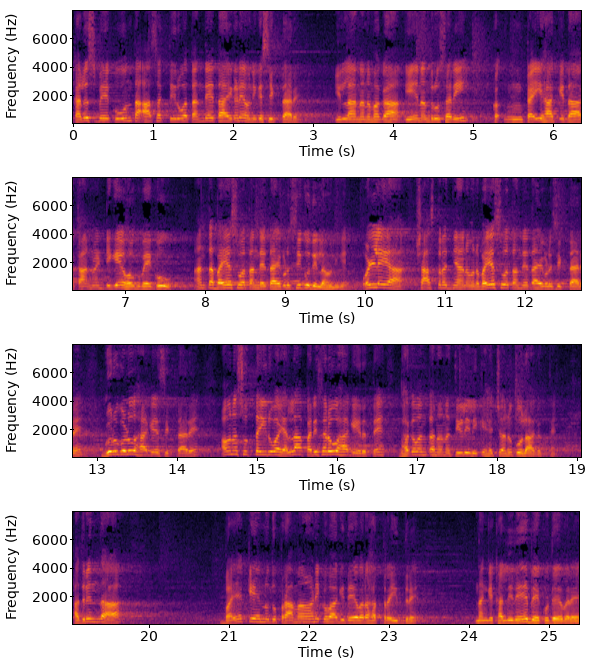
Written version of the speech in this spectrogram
ಕಲಿಸಬೇಕು ಅಂತ ಆಸಕ್ತಿ ಇರುವ ತಂದೆ ತಾಯಿಗಳೇ ಅವನಿಗೆ ಸಿಗ್ತಾರೆ. ಇಲ್ಲ, ನನ್ನ ಮಗ ಏನಂದರೂ ಸರಿ ಟೈ ಹಾಕಿದ ಕಾನ್ವೆಂಟಿಗೆ ಹೋಗಬೇಕು ಅಂತ ಬಯಸುವ ತಂದೆ ತಾಯಿಗಳು ಸಿಗುವುದಿಲ್ಲ ಅವನಿಗೆ. ಒಳ್ಳೆಯ ಶಾಸ್ತ್ರಜ್ಞಾನವನ್ನು ಬಯಸುವ ತಂದೆ ತಾಯಿಗಳು ಸಿಗ್ತಾರೆ, ಗುರುಗಳು ಹಾಗೆ ಸಿಗ್ತಾರೆ, ಅವನ ಸುತ್ತ ಇರುವ ಎಲ್ಲ ಪರಿಸರವೂ ಹಾಗೆ ಇರುತ್ತೆ, ಭಗವಂತನನ್ನು ತಿಳಿಲಿಕ್ಕೆ ಹೆಚ್ಚು ಅನುಕೂಲ ಆಗುತ್ತೆ. ಅದರಿಂದ ಬಯಕೆ ಎನ್ನುವುದು ಪ್ರಾಮಾಣಿಕವಾಗಿ ದೇವರ ಹತ್ರ ಇದ್ದರೆ ನನಗೆ ಕಲಿಲೇಬೇಕು ದೇವರೇ,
